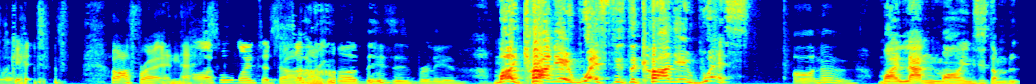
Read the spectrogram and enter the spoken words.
Oh, fuck it. I'll throw it in there. Oh, I thought mine said So- Oh, this is brilliant. My Kanye West is the Kanye West. Oh no. My landmines is the.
